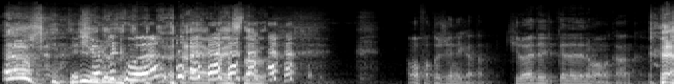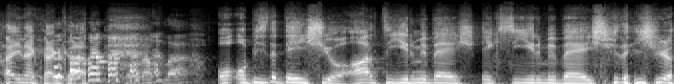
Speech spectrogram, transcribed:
Helal olsun. Şaşırdık mı? Ayakla estağfurullah. Ama fotojenik adam. Kiloya da dikkat edelim ama kanka. Aynen kanka. Fotoğrafla O, o bizde değişiyor. Artı 25, eksi 25 değişiyor.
